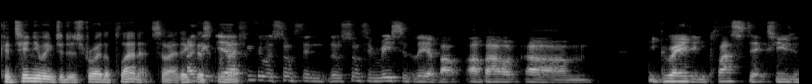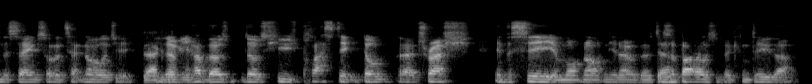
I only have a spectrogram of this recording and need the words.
continuing to destroy the planet. So I think I this think yeah, I think there was something there was something recently about about um degrading plastics using the same sort of technology. Exactly. You know, you have those those huge plastic dump uh, trash in the sea and whatnot. And, you know, there's, there's Yeah. a biology that can do that.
